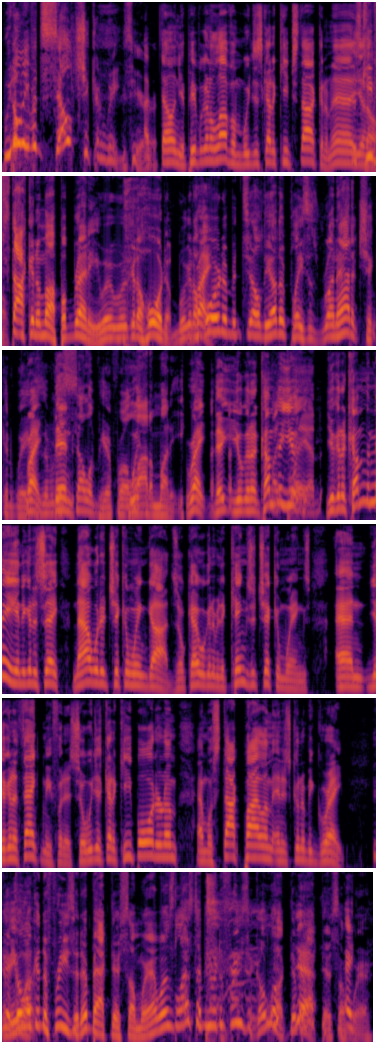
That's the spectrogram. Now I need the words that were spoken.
We don't even sell chicken wings here. I'm telling you, people are gonna love them. We just got to keep stocking them. Eh, Just keep know. stocking them up. I'm ready. We're, we're going to hoard them. We're Right. to hoard them until the other places run out of chicken wings. Right. And we're going Then to sell them here for a lot of money. Right, they, you're gonna come to you. You're gonna come to me, and you're gonna say, "Now we're the chicken wing gods." Okay, we're gonna be the kings of chicken wings, and you're gonna thank me for this. So we just got to keep ordering them, and we'll stockpile them, and it's gonna be great. Yeah, go look in the freezer. They're back there somewhere. When was the last time you were in the freezer? Go look. They're Yeah. back there somewhere.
